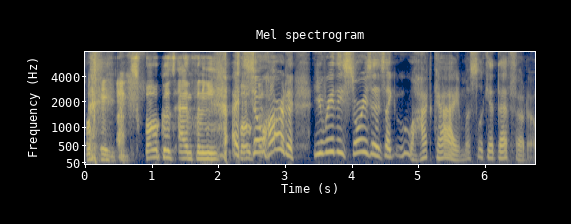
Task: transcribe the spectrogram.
Okay, focus, Anthony. Focus. It's so hard. You read these stories and it's like, ooh, hot guy. Must look at that photo.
